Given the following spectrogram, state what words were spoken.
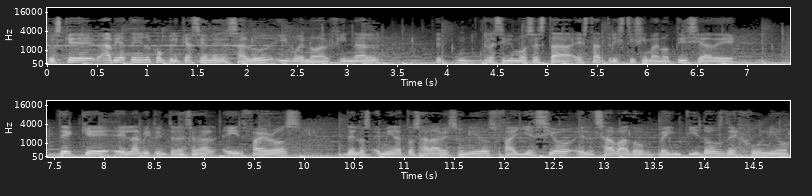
pues que había tenido complicaciones de salud y bueno, al final eh, recibimos esta, esta tristísima noticia de, de que el árbitro internacional Eid Farouz de los Emiratos Árabes Unidos falleció el sábado 22 de junio.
